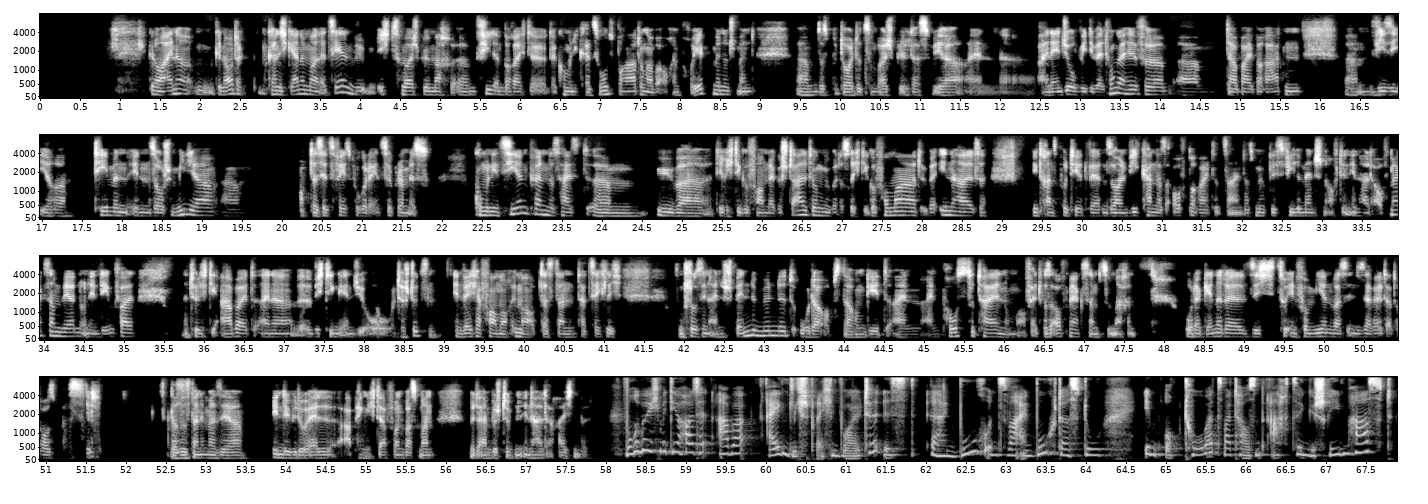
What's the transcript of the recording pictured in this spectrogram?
Genau, eine, genau, da kann ich gerne mal erzählen. Ich zum Beispiel mache ähm, viel im Bereich der, der Kommunikationsberatung, aber auch im Projektmanagement. Ähm, das bedeutet zum Beispiel, dass wir ein, äh, eine NGO wie die Welthungerhilfe ähm, dabei beraten, ähm, wie sie ihre Themen in Social Media, ähm, ob das jetzt Facebook oder Instagram ist, kommunizieren können. Das heißt, ähm, über die richtige Form der Gestaltung, über das richtige Format, über Inhalte, die transportiert werden sollen. Wie kann das aufbereitet sein, dass möglichst viele Menschen auf den Inhalt aufmerksam werden und in dem Fall natürlich die Arbeit einer äh, wichtigen NGO unterstützen. In welcher Form auch immer, ob das dann tatsächlich zum Schluss in eine Spende mündet oder ob es darum geht, einen, einen Post zu teilen, um auf etwas aufmerksam zu machen oder generell sich zu informieren, was in dieser Welt da draußen passiert das ist dann immer sehr individuell abhängig davon, was man mit einem bestimmten Inhalt erreichen will. Worüber ich mit dir heute aber eigentlich sprechen wollte, ist ein Buch, und zwar ein Buch, das du im Oktober 2018 geschrieben hast.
